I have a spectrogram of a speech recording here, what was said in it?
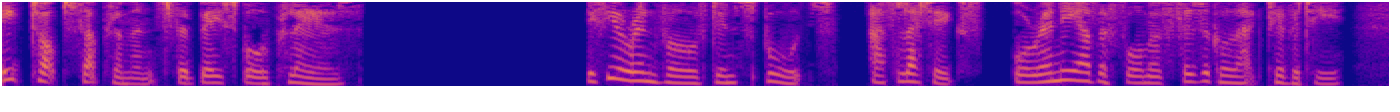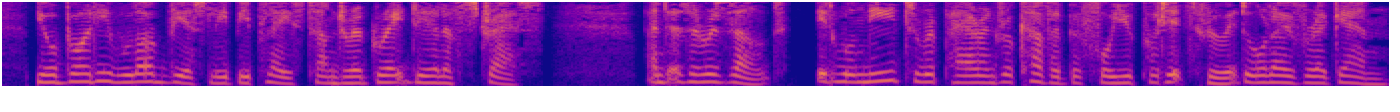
8 Top Supplements for Baseball Players. If you're involved in sports, athletics, or any other form of physical activity, your body will obviously be placed under a great deal of stress. And as a result, it will need to repair and recover before you put it through it all over again.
